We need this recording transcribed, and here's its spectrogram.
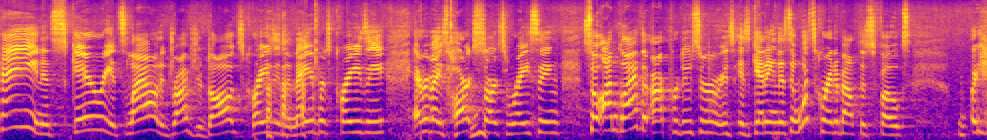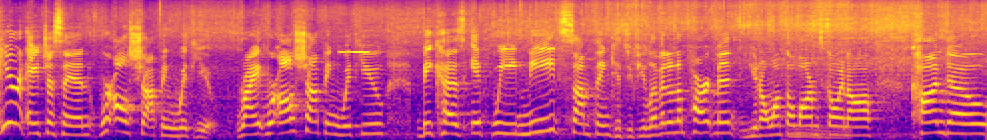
pain. It's scary. It's loud. It drives your dogs crazy. The neighbors crazy. Everybody's heart starts racing. So I'm glad that our producer is, is getting this. And what's great about this, folks, here at HSN, we're all shopping with you, right? We're all shopping with you because if we need something, because if you live in an apartment, you don't want the alarms going off, condo,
